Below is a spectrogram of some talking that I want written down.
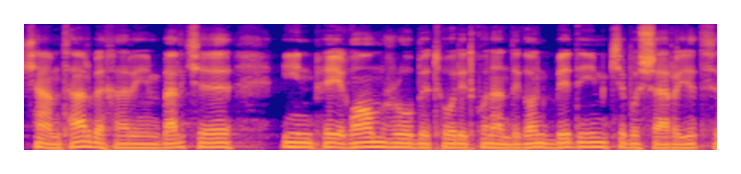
کمتر بخریم بلکه این پیغام رو به تولید کنندگان بدیم که با شرایط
